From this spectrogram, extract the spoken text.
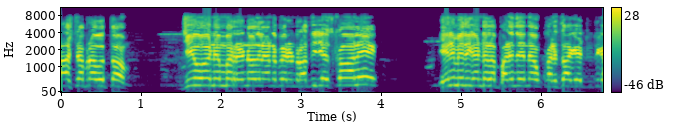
రాష్ట్ర ప్రభుత్వం జీవో నెంబర్ రెండు వందల ఎనభై రెండు రద్దు చేసుకోవాలి. ఎనిమిది గంటల పని దినం కొనసాగేటట్టుగా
